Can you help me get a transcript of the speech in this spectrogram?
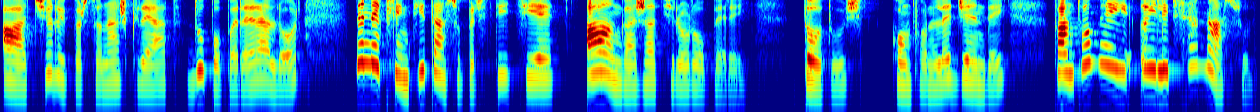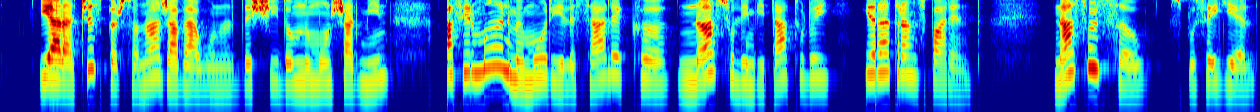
a acelui personaj creat, după părerea lor, de neclintita superstiție a angajaților operei. Totuși, conform legendei, fantomei îi lipsea nasul, iar acest personaj avea unul, deși domnul Moncharmin afirmă în memoriile sale că nasul invitatului era transparent. Nasul său, spuse el,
